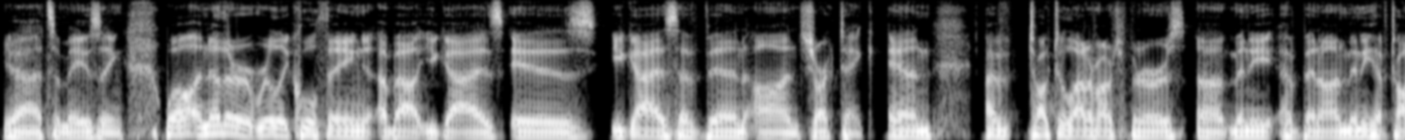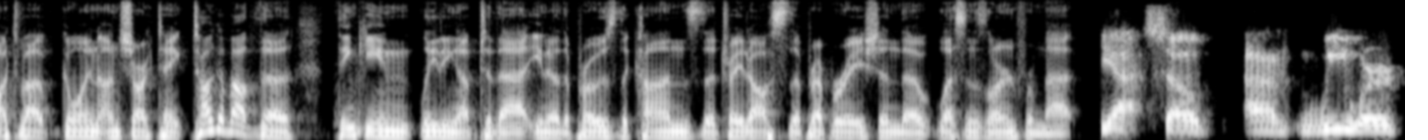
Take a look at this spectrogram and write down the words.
Yeah, it's amazing. Well, another really cool thing about you guys is you guys have been on Shark Tank, and I've talked to a lot of entrepreneurs. Uh, many have been on. Many have talked about going on Shark Tank. Talk about the thinking leading up to that. You know, the pros, the cons, the trade offs, the preparation, the lessons learned from that. Yeah. So um, we were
